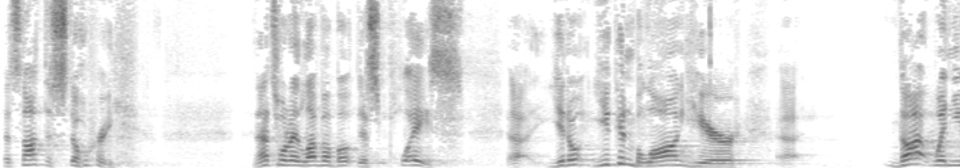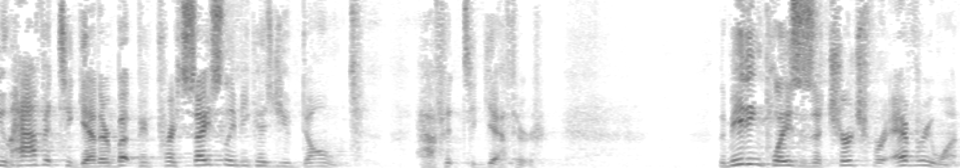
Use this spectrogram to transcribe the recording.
That's not the story. And that's what I love about this place. Uh, you, don't, you can belong here uh, not when you have it together, but precisely because you don't have it together. The meeting place is a church for everyone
